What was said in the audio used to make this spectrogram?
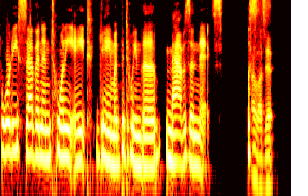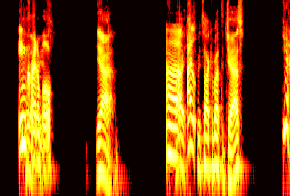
47 and 28 game between the Mavs and Knicks. i loved it Incredible. yeah Uh, right, I should we talk about the jazz yeah,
